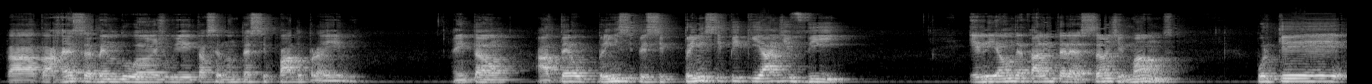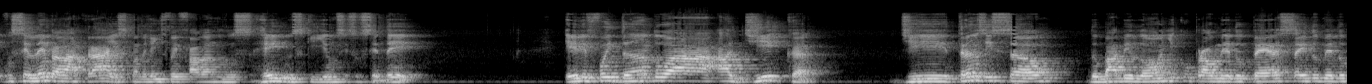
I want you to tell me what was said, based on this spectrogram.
está tá recebendo do anjo e está sendo antecipado para ele. Então, até o príncipe, esse príncipe que há de vir, ele é um detalhe interessante, irmãos, porque você lembra lá atrás, quando a gente foi falando dos reinos que iam se suceder, ele foi dando a, a dica de transição do babilônico para o medo persa e do medo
